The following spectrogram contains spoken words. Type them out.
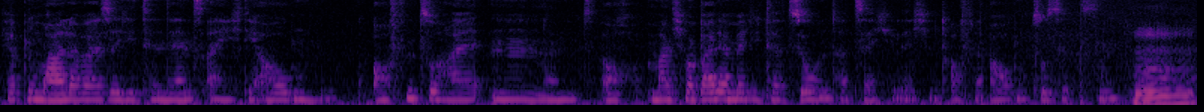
Ich habe normalerweise die Tendenz, eigentlich die Augen offen zu halten und auch manchmal bei der Meditation tatsächlich mit offenen Augen zu sitzen. Mhm.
